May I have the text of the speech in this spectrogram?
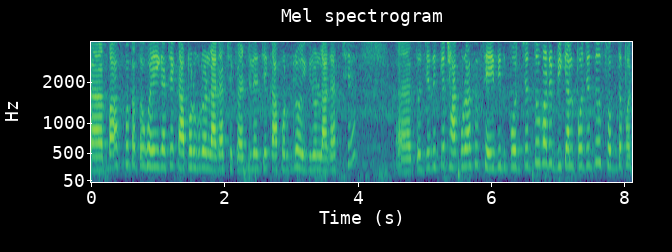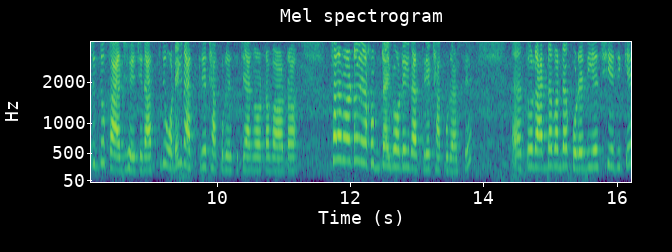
আহ, বাঁশ পোতা তো হয়ে গেছে কাপড়গুলো লাগাচ্ছে প্যান্ডেলের যে কাপড়গুলো ওইগুলো লাগাচ্ছে। তো যেদিনকে ঠাকুর আসে সেই দিন পর্যন্ত মানে বিকাল পর্যন্ত সন্ধ্যা পর্যন্ত কাজ হয়েছে। রাত্রি অনেক রাত্রে ঠাকুর এসেছে এগারোটা বারোটা সাড়ে বারোটা এরকম টাইমে অনেক রাত্রে ঠাকুর আসে। তো রান্না বান্না করে নিয়েছি এদিকে।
